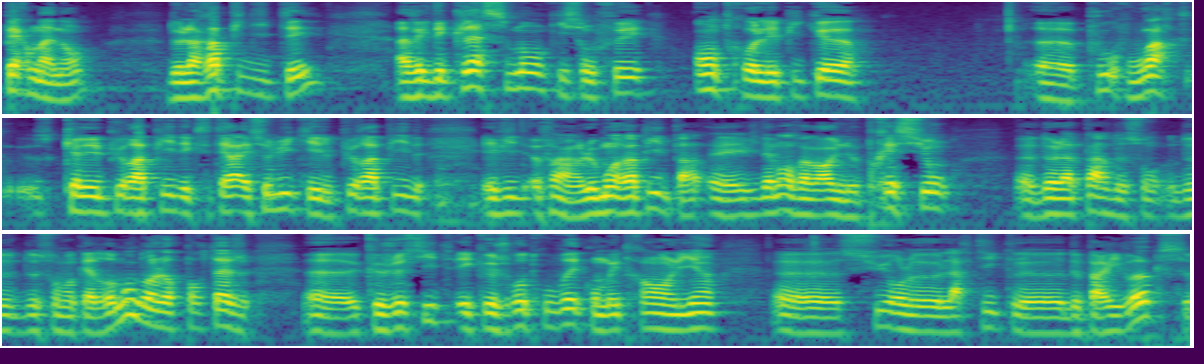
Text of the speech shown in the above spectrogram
permanent, de la rapidité, avec des classements qui sont faits entre les piqueurs euh, pour voir quel est le plus rapide, etc. Et celui qui est le plus rapide, enfin le moins rapide, évidemment, va avoir une pression euh, de la part de son, encadrement. Dans le reportage euh, que je cite et que je retrouverai, qu'on mettra en lien sur l'article de Paris Vox,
